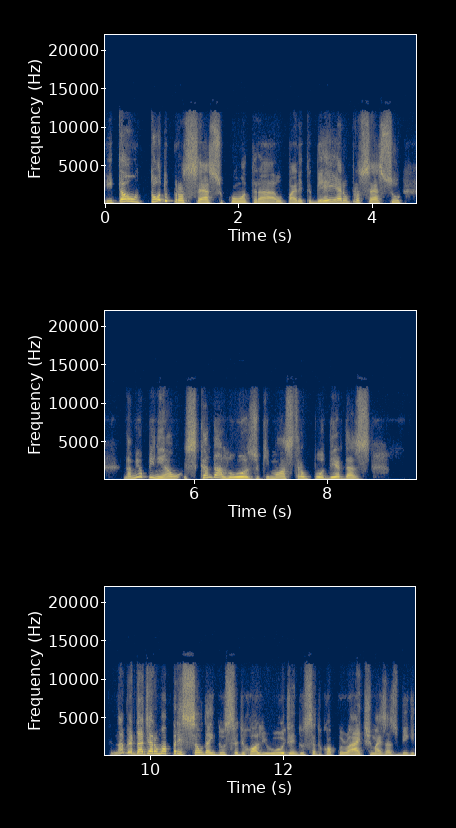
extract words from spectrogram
Então, todo o processo contra o Pirate Bay era um processo, na minha opinião, escandaloso, que mostra o poder das. Na verdade, era uma pressão da indústria de Hollywood, a indústria do copyright, mais as big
